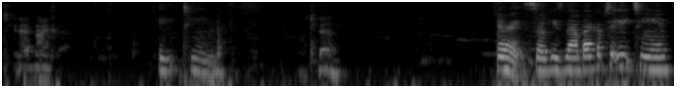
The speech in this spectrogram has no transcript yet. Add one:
So you can add nine to that. 18. Not too bad. All right. So he's now back up to 18.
